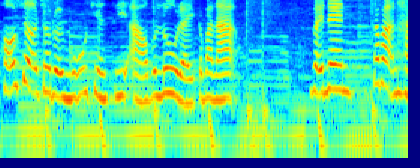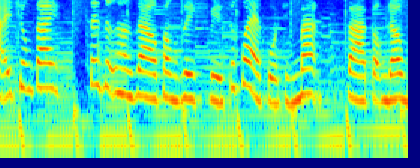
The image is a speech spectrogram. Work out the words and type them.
hỗ trợ cho đội ngũ chiến sĩ áo blue đấy các bạn ạ. Vậy nên, các bạn hãy chung tay xây dựng hàng rào phòng dịch vì sức khỏe của chính bạn và cộng đồng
